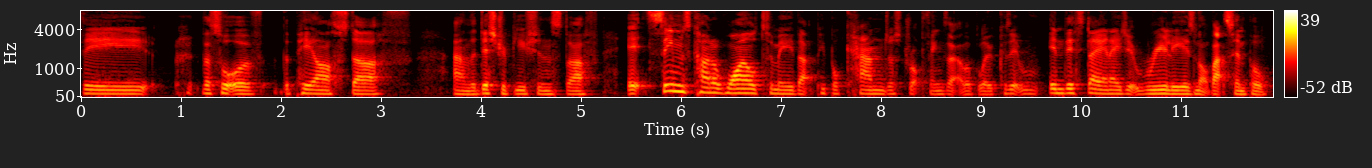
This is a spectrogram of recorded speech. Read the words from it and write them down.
the the sort of the PR stuff and the distribution stuff. It seems kind of wild to me that people can just drop things out of the blue because it in this day and age it really is not that simple.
